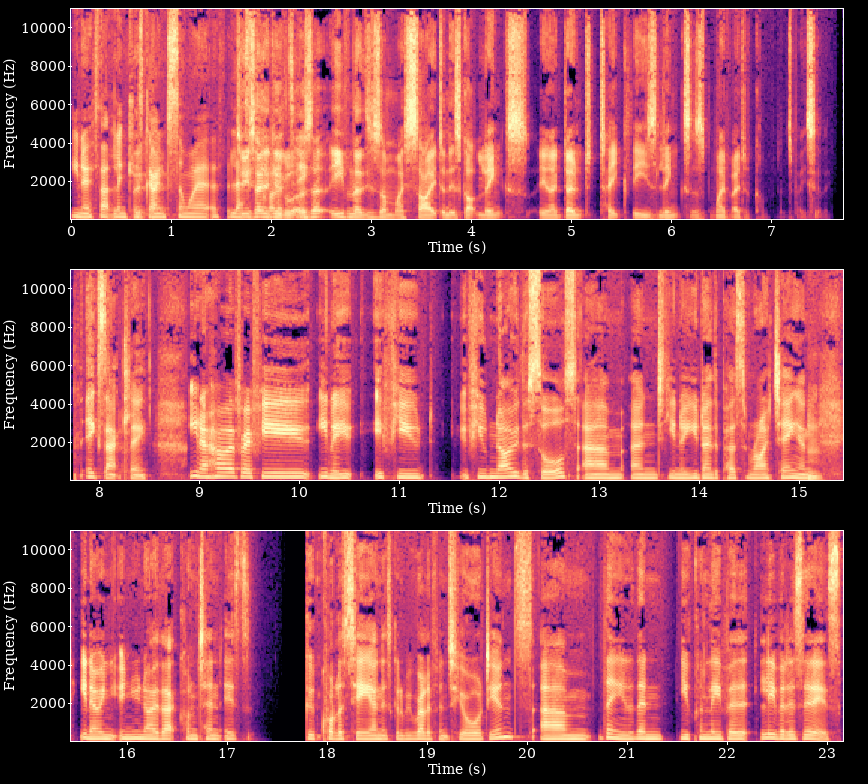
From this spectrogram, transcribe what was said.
you know if that link is Okay. going to somewhere of less so you're saying to. Google, is that, even though this is on my site and it's got links, you know, don't take these links as my vote of confidence, basically. Exactly. You know, however, if you you know if you if you know the source um, and you know you know the person writing and you know and, and you know that content is good quality and it's going to be relevant to your audience, um, then you know then you can leave it leave it as it is,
